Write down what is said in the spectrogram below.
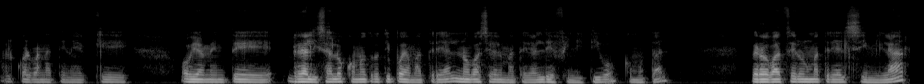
al cual van a tener que, obviamente, realizarlo con otro tipo de material, no va a ser el material definitivo como tal, pero va a ser un material similar,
